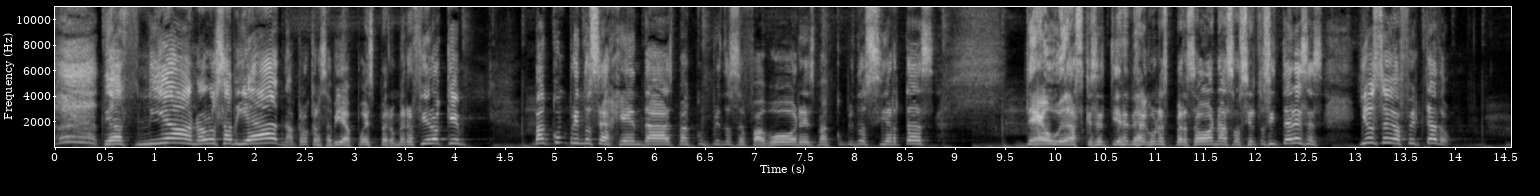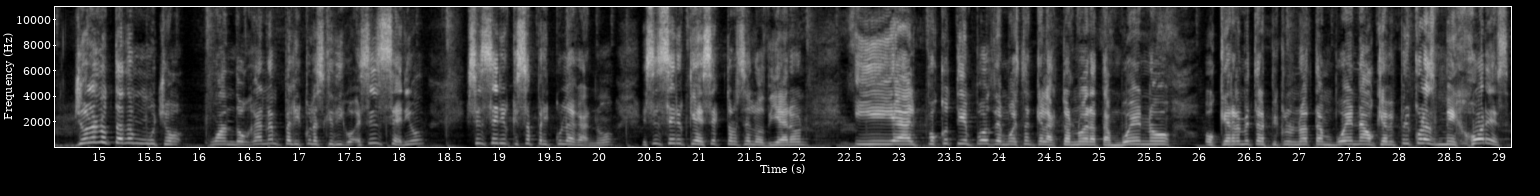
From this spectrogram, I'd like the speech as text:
¡Ah! Dios mío, no lo sabía. No, creo que lo sabía, pues, pero me refiero a que van cumpliéndose agendas, van cumpliéndose favores, van cumpliendo ciertas deudas que se tienen de algunas personas o ciertos intereses. Yo soy afectado. Yo lo he notado mucho cuando ganan películas que digo, ¿es en serio? ¿Es en serio que esa película ganó? ¿Es en serio que ese actor se lo dieron? Y al poco tiempo demuestran que el actor no era tan bueno, o que realmente la película no era tan buena, o que había películas mejores.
